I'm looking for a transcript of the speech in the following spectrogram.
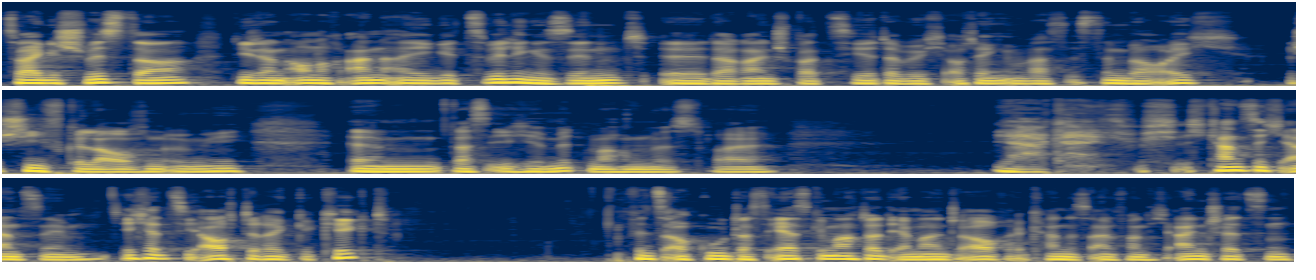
zwei Geschwister, die dann auch noch aneiige Zwillinge sind, äh, da rein spaziert, da würde ich auch denken, was ist denn bei euch schiefgelaufen irgendwie, ähm, dass ihr hier mitmachen müsst, weil ja, ich, ich kann es nicht ernst nehmen. Ich hätte sie auch direkt gekickt. Finde es auch gut, dass er es gemacht hat. Er meinte auch, er kann es einfach nicht einschätzen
